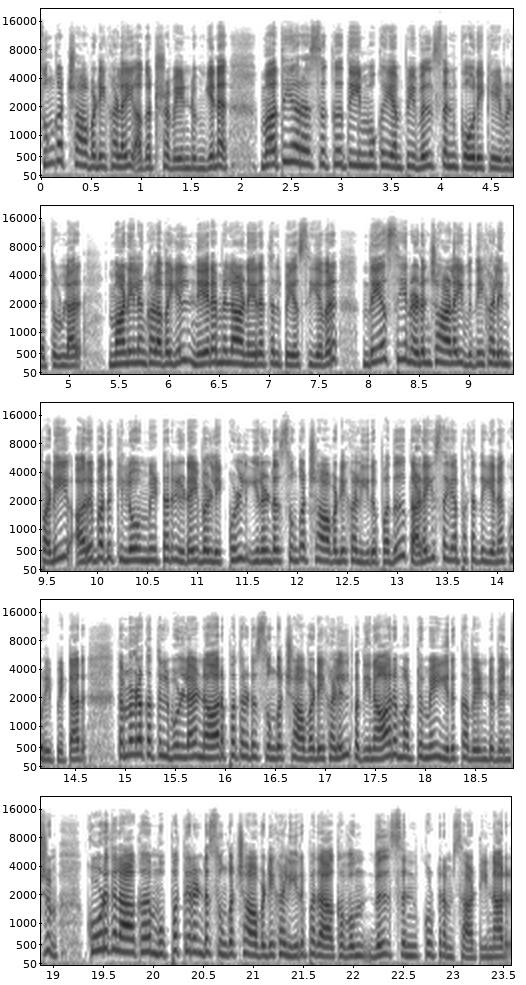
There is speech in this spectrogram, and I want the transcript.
சுங்கச்சாவடிகளை அகற்ற வேண்டும் என மத்திய அரசுக்கு திமுக எம்பி வில்சன் கோரிக்கை விடுத்துள்ளார். மாநிலங்களவையில் நேரமில்லா நேரத்தில் பேசிய அவர் தேசிய நெடுஞ்சாலை விதிகளின்படி அறுபது கிலோமீட்டர் இடைவெளிக்குள் இரண்டு சுங்கச்சாவடிகள் இருப்பது தடை செய்யப்பட்டது என குறிப்பிட்டார். தமிழகத்தில் உள்ள நாற்பத்தெட்டு சுங்கச்சாவடிகளில் பதினாறு மட்டுமே இருக்க வேண்டும் என்றும் கூடுதலாக முப்பத்திரண்டு சுங்கச்சாவடிகள் இருப்பதாகவும் வில்சன் குற்றம் சாட்டினார்.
